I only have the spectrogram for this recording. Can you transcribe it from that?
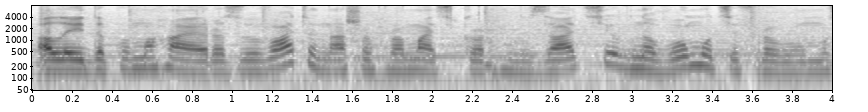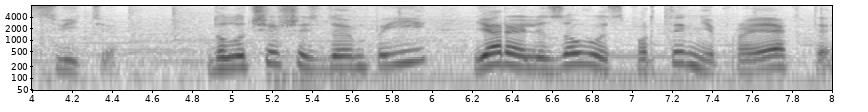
але й допомагаю розвивати нашу громадську організацію в новому цифровому світі. Долучившись до МПІ, я реалізовую спортивні проєкти.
